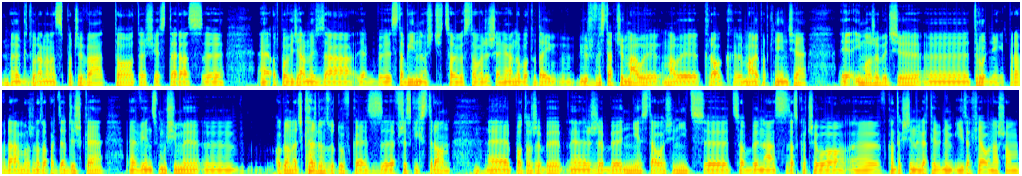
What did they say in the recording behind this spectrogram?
mhm. która na nas spoczywa. To też jest teraz E, odpowiedzialność za jakby stabilność całego stowarzyszenia, no bo tutaj już wystarczy mały, mały krok, małe potknięcie i, i może być y, trudniej, prawda? Można złapać zadyszkę, więc musimy y, oglądać każdą złotówkę ze wszystkich stron mhm. po to, żeby, żeby nie stało się nic, co by nas zaskoczyło w kontekście negatywnym i zachwiało naszą,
